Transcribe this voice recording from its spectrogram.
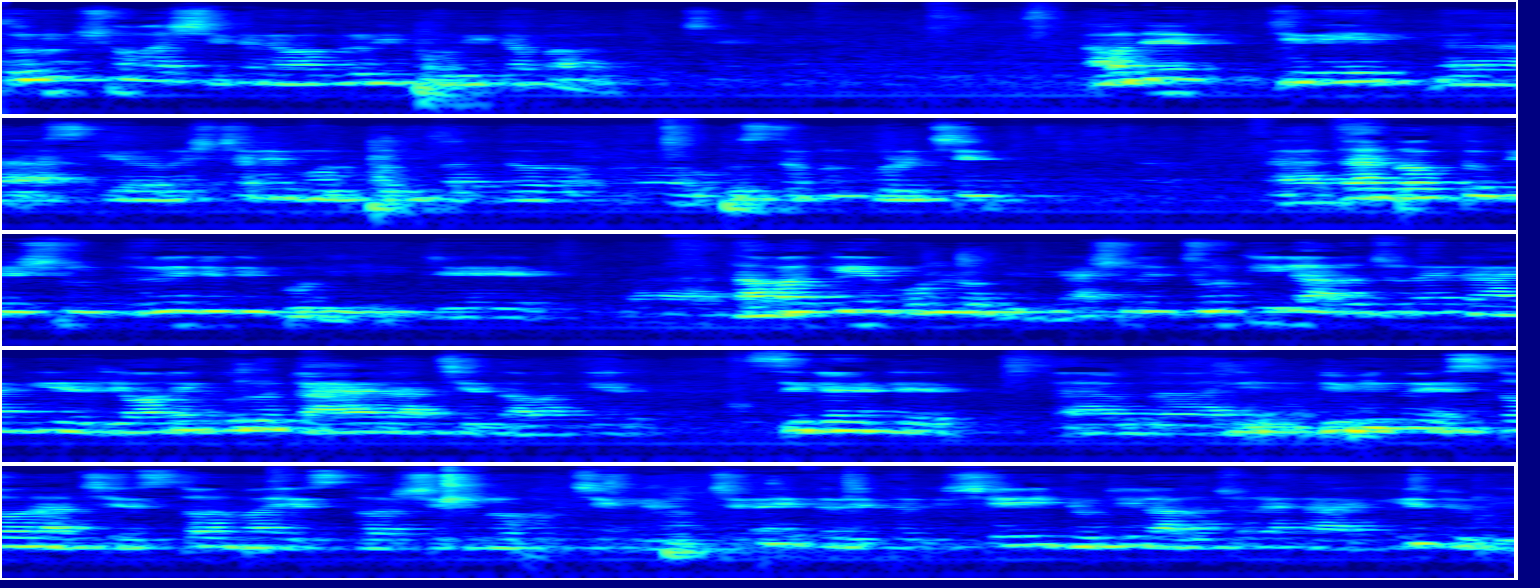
তরুণ সমাজ সেখানে অগ্রণী ভূমিকা পালন করছে। আমাদের যিনি আজকের অনুষ্ঠানের মূল প্রতিপাদ্য উপস্থাপন করেছেন তার বক্তব্যের শুরুতে যদি বলি যে তামাকের মূল্য বৃদ্ধি আসলে জটিল আলোচনায় না গিয়ে যে অনেকগুলো টায়ার আছে তামাকের সিগারেটের আহ, বিভিন্ন স্তর আছে স্তর বা স্তর সেগুলো হচ্ছে কি হচ্ছে না ইত্যাদি ইত্যাদি। সেই জটিল আলোচনায় না গিয়ে যদি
